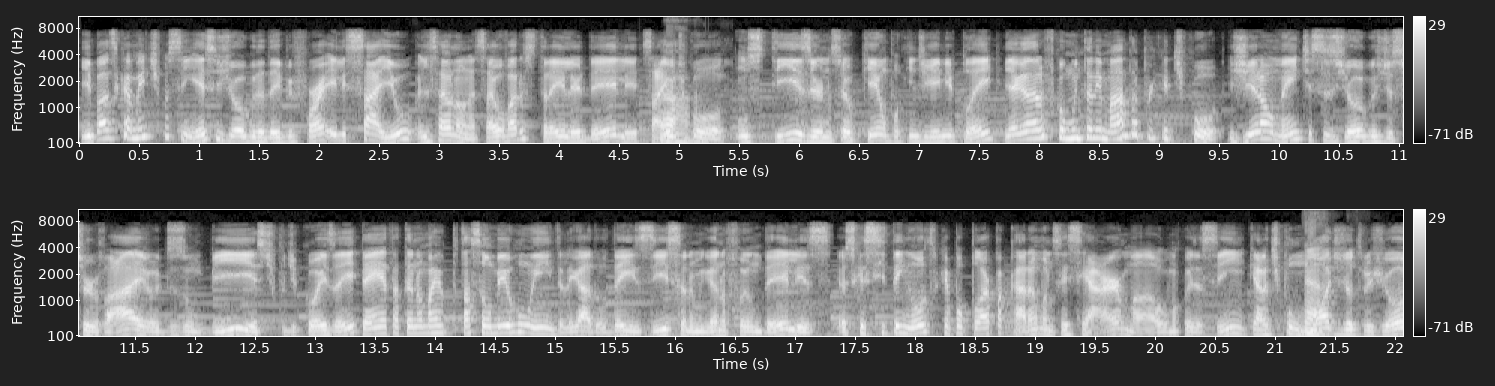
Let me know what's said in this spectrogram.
E basicamente, tipo assim, esse jogo The Day Before, ele saiu, ele saiu não, né? Saiu vários trailers dele, saiu, tipo, uns teaser, não sei o que, um pouquinho de gameplay. E a galera ficou muito animada porque, tipo, geralmente esses jogos de survival, de zumbi, esse tipo de coisa aí, tem, tá tendo uma reputação meio ruim, tá ligado? O DayZ, se eu não me engano, foi um deles. Eu esqueci, tem outro que é popular pra caramba, não sei se é Arma, alguma coisa assim, que era tipo um É. mod de outro jogo,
